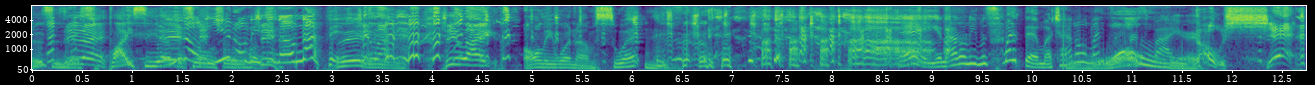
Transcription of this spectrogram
this is a that? spicy You episode. don't, you don't need far. to know nothing. She like, she like, only when I'm sweating. Hey, and I don't even sweat that much. I don't like to perspire. Oh shit!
